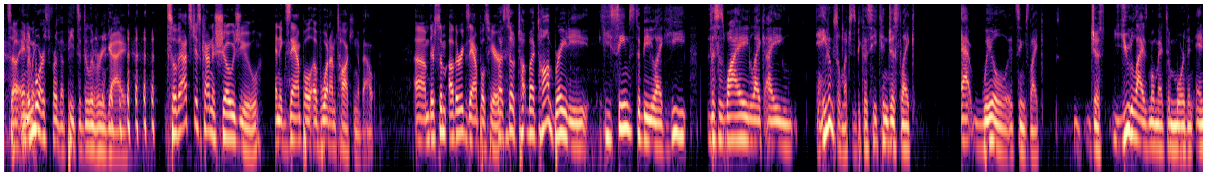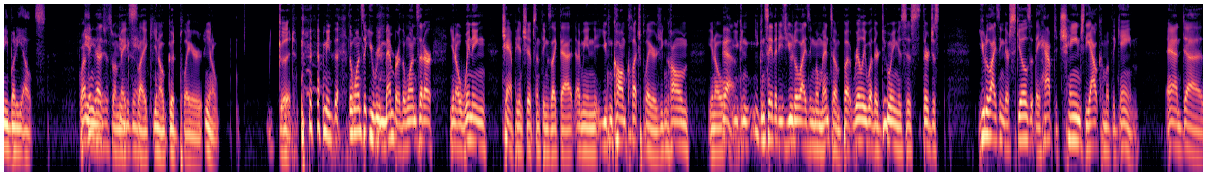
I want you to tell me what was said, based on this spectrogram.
So Even worse for the pizza delivery guy. so that's just kind of shows you an example of what I'm talking about. Um, there's some other examples here. But so, To- but Tom Brady, he seems to be like he. This is why, like, I hate him so much is because he can just like, at will. It seems like just utilize momentum more than anybody else. Well, I in think the- that's just what makes like you know good player. You know, good. I mean, the the ones that you remember, the ones that are you know winning championships and things like that. I mean, you can call them clutch players. You can call them. You know, Yeah. you can you can say that he's utilizing momentum, but really what they're doing is just they're just utilizing their skills that they have to change the outcome of the game. And uh,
